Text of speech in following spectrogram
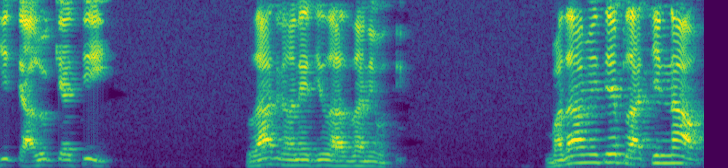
ही चालुक्याची राजघराण्याची राजधानी होती. बदामीचे प्राचीन नाव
